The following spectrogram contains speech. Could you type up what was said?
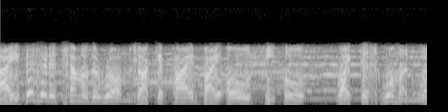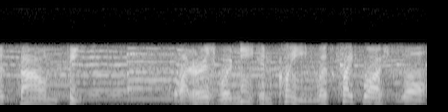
I visited some of the rooms occupied by old people like this woman with bound feet. Quarters were neat and clean with whitewashed walls.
